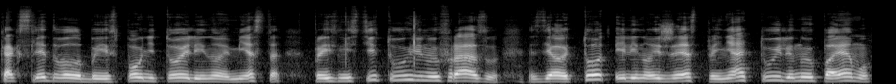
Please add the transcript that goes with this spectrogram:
как следовало бы исполнить то или иное место, произнести ту или иную фразу, сделать тот или иной жест, принять ту или иную поэму.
